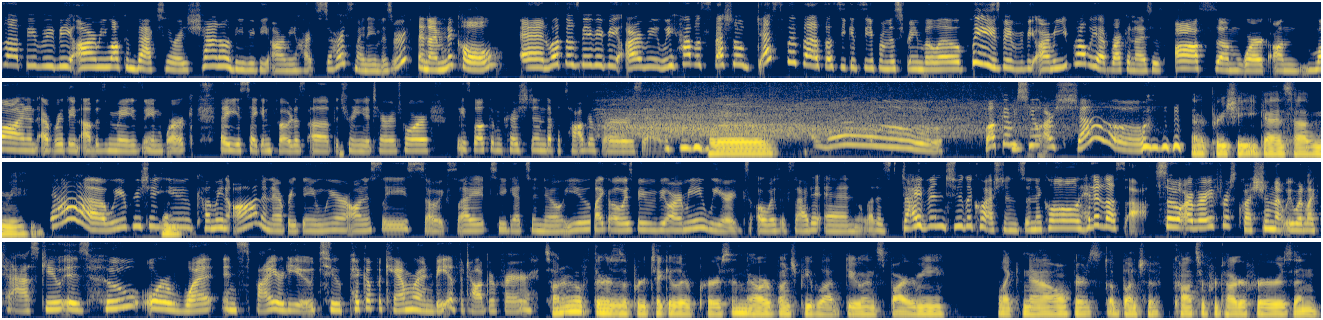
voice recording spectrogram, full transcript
is up, BVB Army? Welcome back to our channel, BVB Army Hearts to Hearts. My name is Ruth. And I'm Nicole. And with us, BVB Army, we have a special guest with us, as you can see from the screen below. Please, BVB Army, you probably have recognized his awesome work online and everything of his amazing work that he has taken photos of the Trinity of Terror. Please welcome Christian, the photographer. So. Hello. Hello. Welcome to our show. I appreciate you guys having me. Yeah, we appreciate um, you coming on and everything. We are honestly so excited to get to know you. Like always, BVB Army, we are always excited. And let us dive into the questions. So, Nicole, hit it us off. So, our very first question that we would like to ask you is Who or what inspired you to pick up a camera and be a photographer? So I don't know if there's a particular person. There are a bunch of people that do inspire me. Like now, there's a bunch of concert photographers and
